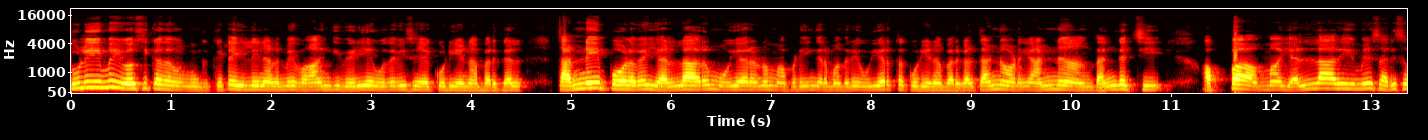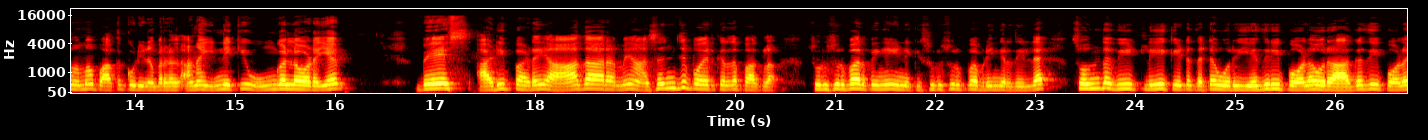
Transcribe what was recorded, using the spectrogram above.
துளியுமே யோசிக்காதவங்க கிட்ட இல்லைனாலுமே வாங்கி வெளியே உதவி செய்யக்கூடிய நபர்கள் தன்னை போலவே எல்லாரும் உயரணும் அப்படிங்கிற மாதிரி உயர்த்தக்கூடிய நபர்கள் தன்னுடைய அண்ணன் தங்கச்சி அப்பா அம்மா எல்லாரையுமே சரிசமமாக பார்க்கக்கூடிய நபர்கள். ஆனால் இன்றைக்கி உங்களுடைய பேஸ் அடிப்படை ஆதாரமே அசைஞ்சு போயிருக்கிறத பார்க்கலாம். சுறுசுறுப்பாக இருப்பீங்க. இன்றைக்கி சுறுசுறுப்பு அப்படிங்கிறது இல்லை. சொந்த வீட்லேயே கிட்டத்தட்ட ஒரு எதிரி போல் ஒரு அகதி போல்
